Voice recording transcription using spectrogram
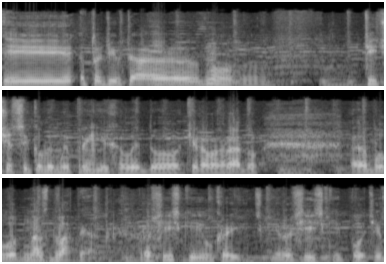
І тоді, в ну, в ті часи, коли ми приїхали до Кіровограду, е, було у нас два театри російський і український. Російський потім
